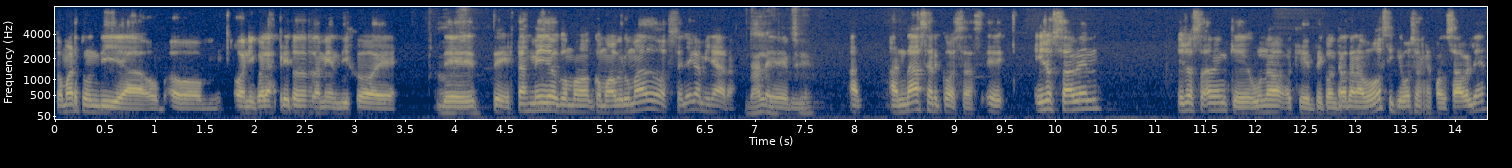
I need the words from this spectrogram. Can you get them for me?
tomarte un día, o, Nicolás Prieto también dijo, eh, de, oh, estás medio como, como abrumado, salí a caminar. Dale, em, sí. Anda a hacer cosas. Eh, ellos saben, ellos saben que, uno, que te contratan a vos y que vos sos responsable,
